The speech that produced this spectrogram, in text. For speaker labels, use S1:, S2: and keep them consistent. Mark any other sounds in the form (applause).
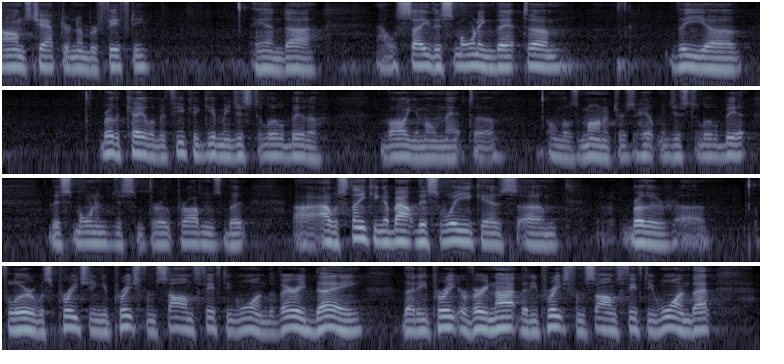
S1: Psalms chapter number 50. And uh, I will say this morning that um, the, uh, Brother Caleb, if you could give me just a little bit of volume on that, uh, on those monitors, help me just a little bit this morning, just some throat problems. But uh, I was thinking about this week as um, Brother uh, Fleur was preaching. He preached from Psalms 51, the very day that he preached, or very night that he preached from Psalms 51, that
